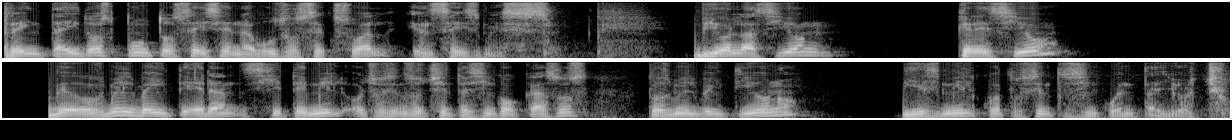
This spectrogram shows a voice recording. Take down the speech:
32.6% en abuso sexual en seis meses. Violación creció de 2020 eran 7.885 casos, 2021 10.458.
